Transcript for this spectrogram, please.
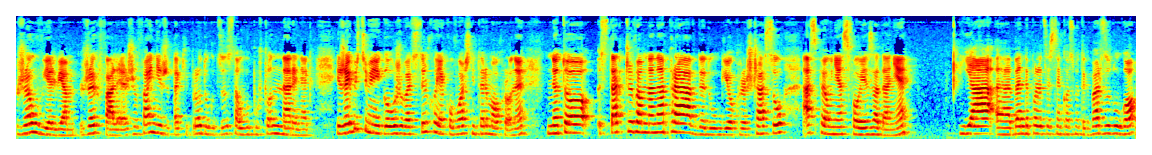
że uwielbiam, że chwalę, że fajnie, że taki produkt został wypuszczony na rynek. Jeżeli byście mieli go używać tylko jako właśnie termoochrony, no to starczy Wam na naprawdę długi okres czasu, a spełnia swoje zadanie. Ja e, będę polecać ten kosmetyk bardzo długo.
